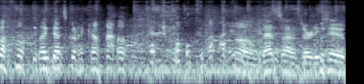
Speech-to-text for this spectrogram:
like that's gonna come out. Oh, God. Oh, that sounds dirty too.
